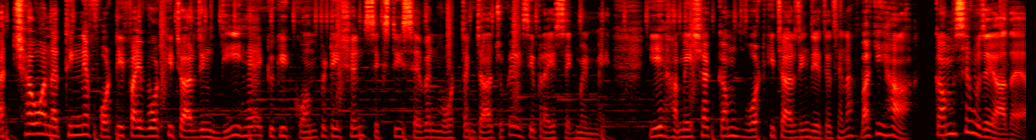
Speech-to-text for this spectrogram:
अच्छा हुआ नथिंग ने 45 वोट की चार्जिंग दी है, क्योंकि कंपटीशन 67 वोट तक जा चुका है इसी प्राइस सेगमेंट में। ये हमेशा कम वोट की चार्जिंग देते थे ना? बाकी हाँ कम से मुझे याद आया।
